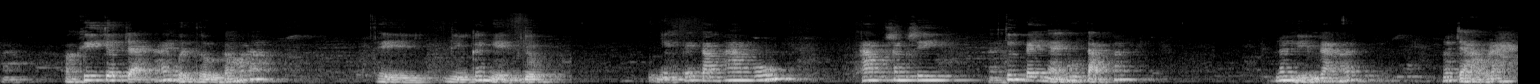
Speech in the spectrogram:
À, và khi trên trạng thái bình thường đó đó thì những cái niệm dục những cái tâm ham muốn tham sân si à, trước đây ngày tu tập á nó hiện ra hết nó trào ra.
